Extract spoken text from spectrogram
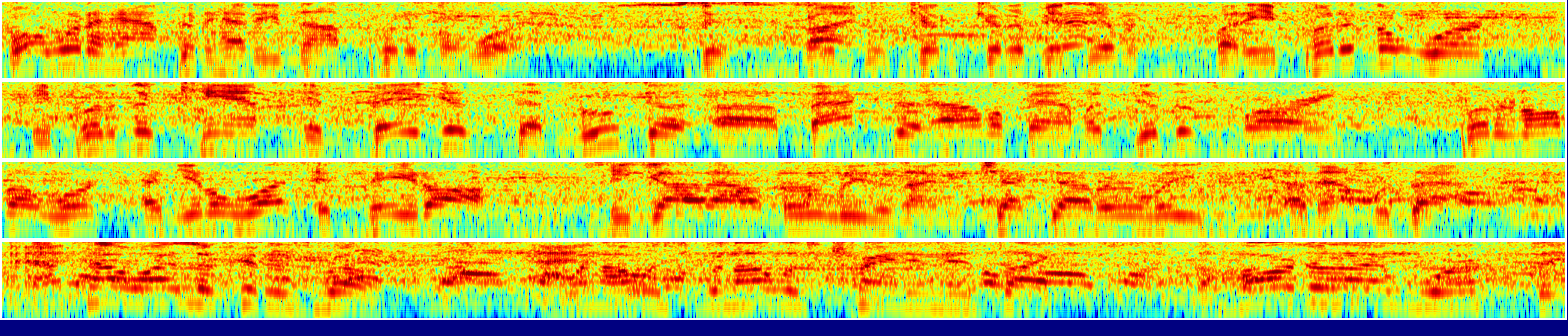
what would have happened had he not put in the work? This right. could, could, have been yeah. different. But he put in the work. He put in the camp in Vegas, then moved to, uh, back to Alabama, did the sparring, put in all that work, and you know what? It paid off. He got out early tonight. He checked out early, and that was that. That's how I look at it as well. When I was when I was training, it's like the harder I work, the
